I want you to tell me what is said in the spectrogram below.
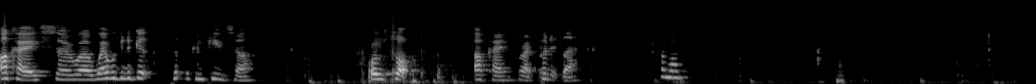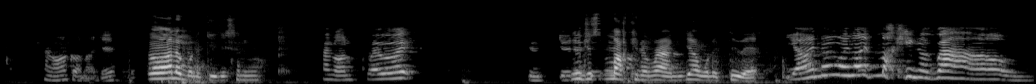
Okay, so uh, where are we gonna get put the computer? On top. Okay, right, put it there. Come on. Hang on, I got an idea. Oh, I don't want to do this anymore. Hang on, wait, wait, wait. Do, do, You're do, just mucking around. You don't want to do it. Yeah, I know. I like mucking around.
